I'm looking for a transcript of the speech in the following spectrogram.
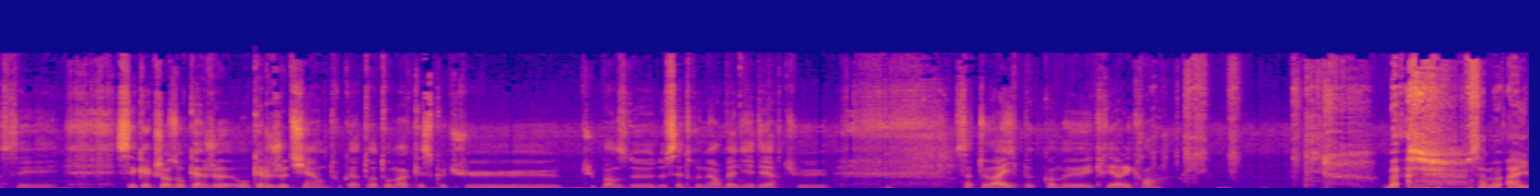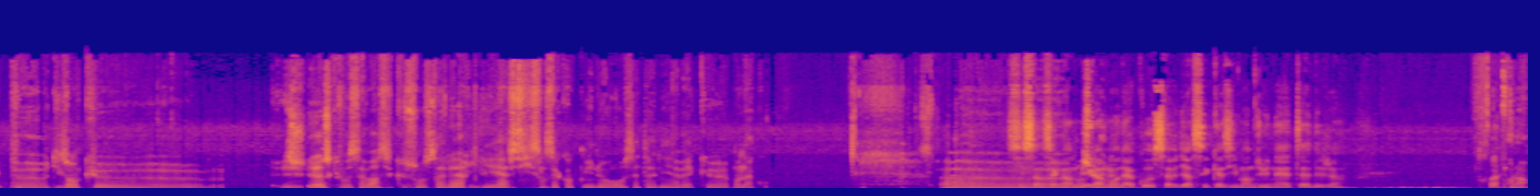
C'est quelque chose auquel je, auquel je tiens, en tout cas. Toi, Thomas, qu'est-ce que tu, tu penses de, cette rumeur Ben Yedder tu... Ça te hype, comme écrit à l'écran? Bah, Ça me hype. disons que là, ce qu'il faut savoir, c'est que son salaire, il est à 650 000 euros cette année avec euh, Monaco. 650 000 à Monaco, ça veut dire c'est quasiment du net hein, déjà. Voilà.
